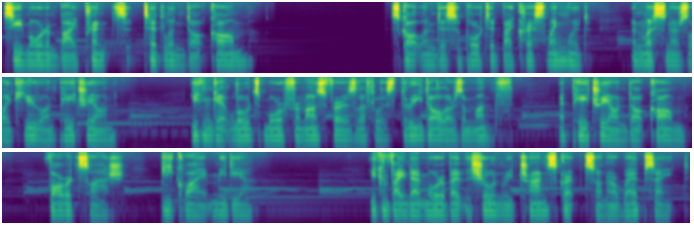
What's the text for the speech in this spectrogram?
See more and buy prints at tidlin.com. Scotland is supported by Chris Lingwood and listeners like you on Patreon. You can get loads more from us for as little as $3 a month at patreon.com forward slash be quiet media. You can find out more about the show and read transcripts on our website,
